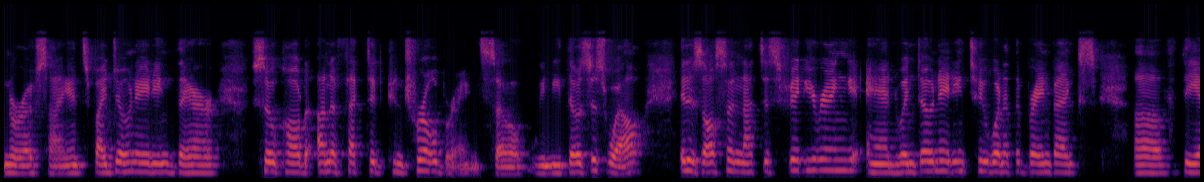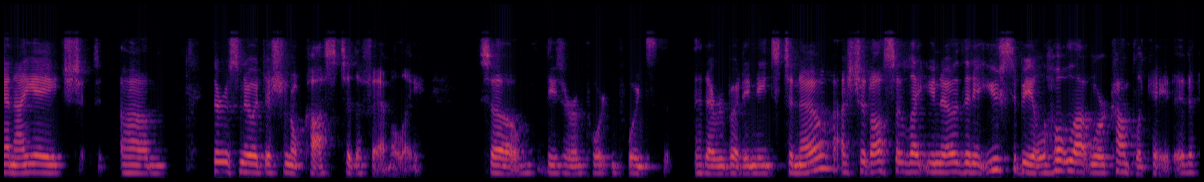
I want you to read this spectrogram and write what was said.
neuroscience by donating their so-called unaffected control brains. So we need those as well. It is also not disfiguring, and when donating to one of the brain banks of the NIH, um, there is no additional cost to the family. So these are important points that everybody needs to know. I should also let you know that it used to be a whole lot more complicated,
